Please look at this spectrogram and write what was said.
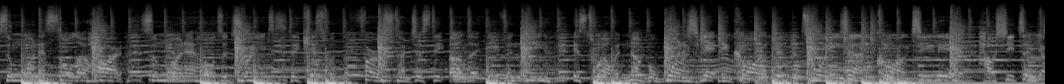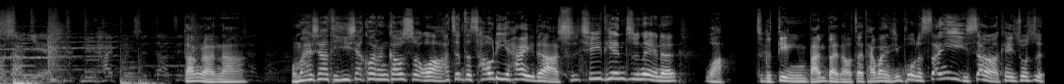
someone that stole her heart, someone that holds her dreams. They kiss for the first time just the other evening. It's twelve and number one is getting caught up in between. 战况激烈，好戏正要上演，女孩不知道。当然啦。我们还是要提一下《灌篮高手》啊，他真的超厉害的啊！十七天之内呢，哇，这个电影版本哦，在台湾已经破了三亿以上啊，可以说是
